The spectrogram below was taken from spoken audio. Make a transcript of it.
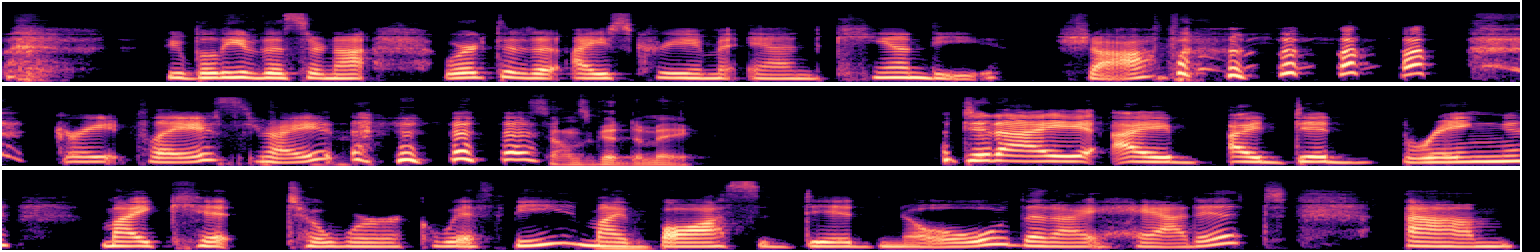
if you believe this or not, worked at an ice cream and candy shop. Great place, right? Sounds good to me. Did I I I did bring my kit to work with me. My Mhm. boss did know that I had it. Um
